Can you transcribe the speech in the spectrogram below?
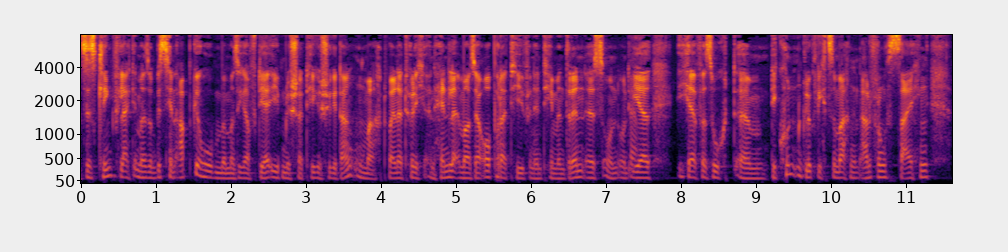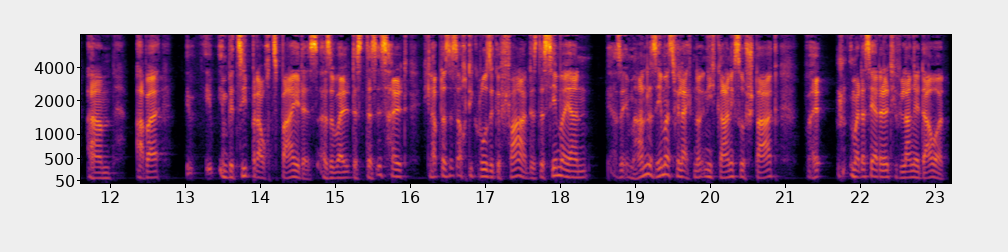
Also es klingt vielleicht immer so ein bisschen abgehoben, wenn man sich auf der Ebene strategische Gedanken macht, weil natürlich ein Händler immer sehr operativ in den Themen drin ist und, und ja. eher, eher versucht, ähm, die Kunden glücklich zu machen, in Anführungszeichen. Ähm, aber im Prinzip braucht's beides. Also weil das, das ist halt, ich glaube, das ist auch die große Gefahr. Das, das sehen wir ja, also im Handel sehen wir es vielleicht noch nicht gar nicht so stark, weil, weil das ja relativ lange dauert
